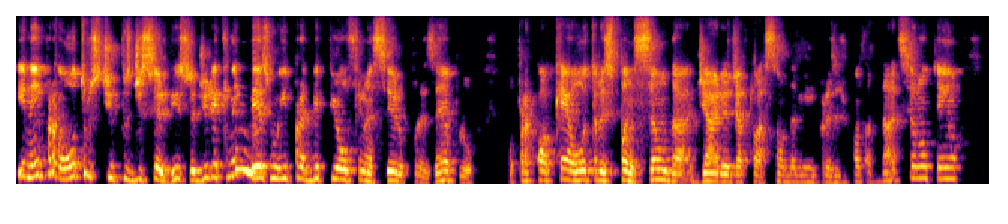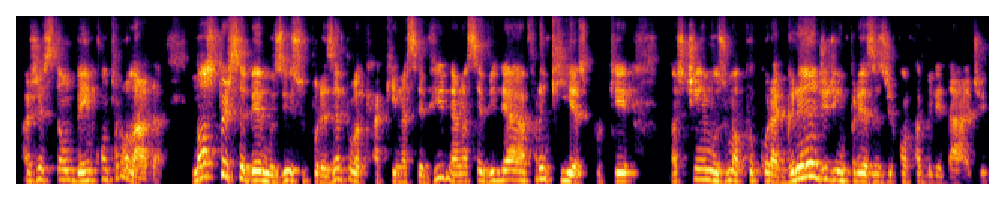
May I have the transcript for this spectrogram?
e nem para outros tipos de serviço. Eu diria que nem mesmo ir para BPO financeiro, por exemplo, ou para qualquer outra expansão da, de área de atuação da minha empresa de contabilidade, se eu não tenho a gestão bem controlada. Nós percebemos isso, por exemplo, aqui na Sevilha, na Sevilha Franquias, porque nós tínhamos uma procura grande de empresas de contabilidade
